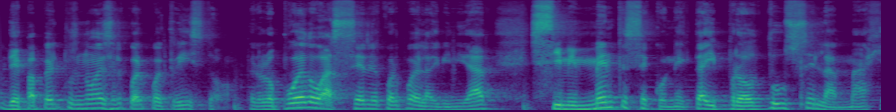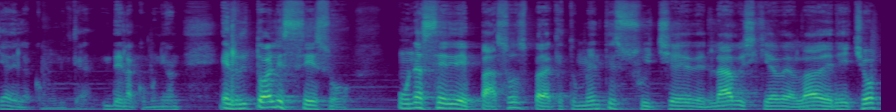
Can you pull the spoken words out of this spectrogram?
de, papel, pues no es el cuerpo de Cristo, pero lo puedo hacer el cuerpo de la divinidad si mi mente se conecta y produce la magia de la, de la comunión. El ritual es eso, una serie de pasos para que tu mente switche del lado izquierdo al lado derecho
